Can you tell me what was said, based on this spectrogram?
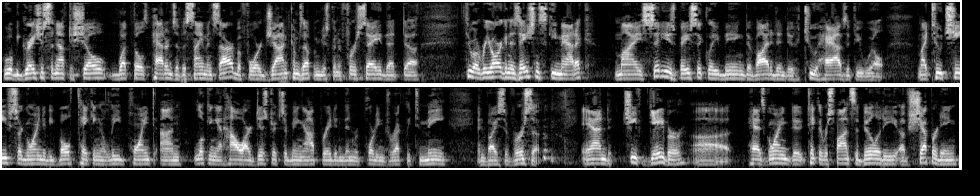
who will be gracious enough to show what those patterns of assignments are. Before John comes up, I'm just going to first say that uh, through a reorganization schematic, my city is basically being divided into two halves, if you will. My two chiefs are going to be both taking a lead point on looking at how our districts are being operated and then reporting directly to me and vice versa. And Chief Gaber, uh, has going to take the responsibility of shepherding,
